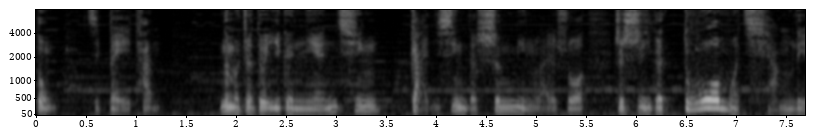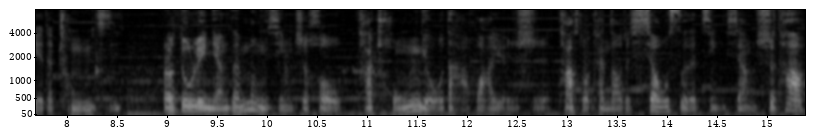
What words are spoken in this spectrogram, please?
动及悲叹。那么，这对一个年轻感性的生命来说，这是一个多么强烈的冲击！而杜丽娘在梦醒之后，她重游大花园时，她所看到的萧瑟的景象，是她。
